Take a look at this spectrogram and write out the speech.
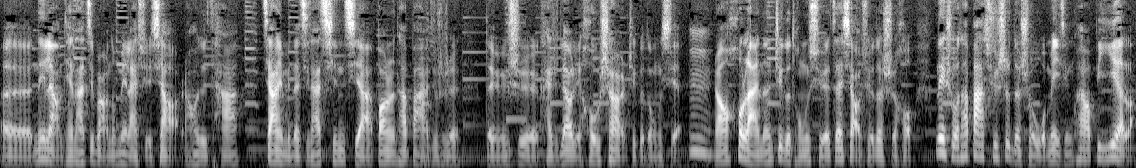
呃那两天他基本上都没来学校，然后就他家里面的其他亲戚啊帮着他爸，就是等于是开始料理后事儿这个东西。嗯，然后后来呢，这个同学在小学的时候，那时候他爸去世的时候，我们已经快要毕业了。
